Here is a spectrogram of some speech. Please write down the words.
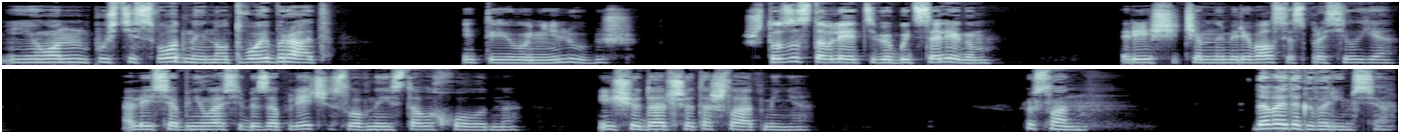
и он пусть и сводный, но твой брат. И ты его не любишь. Что заставляет тебя быть с Олегом? Резче, чем намеревался, спросил я. Олеся обняла себя за плечи, словно ей стало холодно. И еще дальше отошла от меня. «Руслан, давай договоримся.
